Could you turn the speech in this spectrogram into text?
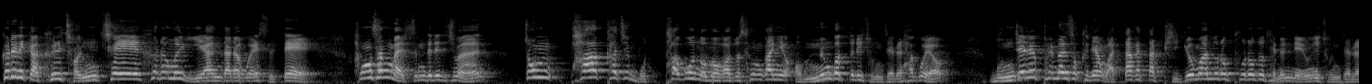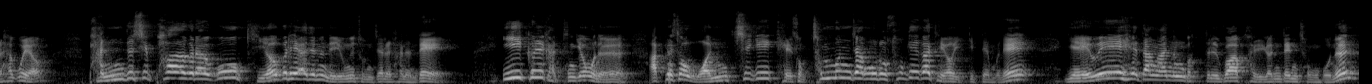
그러니까 글 전체의 흐름을 이해한다라고 했을 때 항상 말씀드리지만 좀 파악하지 못하고 넘어가도 상관이 없는 것들이 존재를 하고요. 문제를 풀면서 그냥 왔다 갔다 비교만으로 풀어도 되는 내용이 존재를 하고요. 반드시 파악을 하고 기억을 해야 되는 내용이 존재를 하는데 이 글 같은 경우는 앞에서 원칙이 계속 첫 문장으로 소개가 되어 있기 때문에 예외에 해당하는 것들과 관련된 정보는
